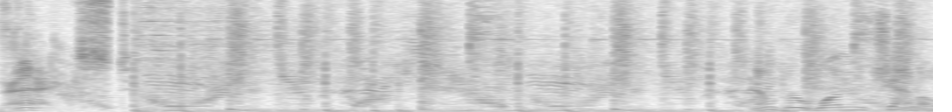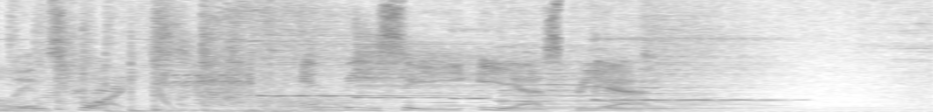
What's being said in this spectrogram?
Next. Number one channel in sports. NBC ESPN.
